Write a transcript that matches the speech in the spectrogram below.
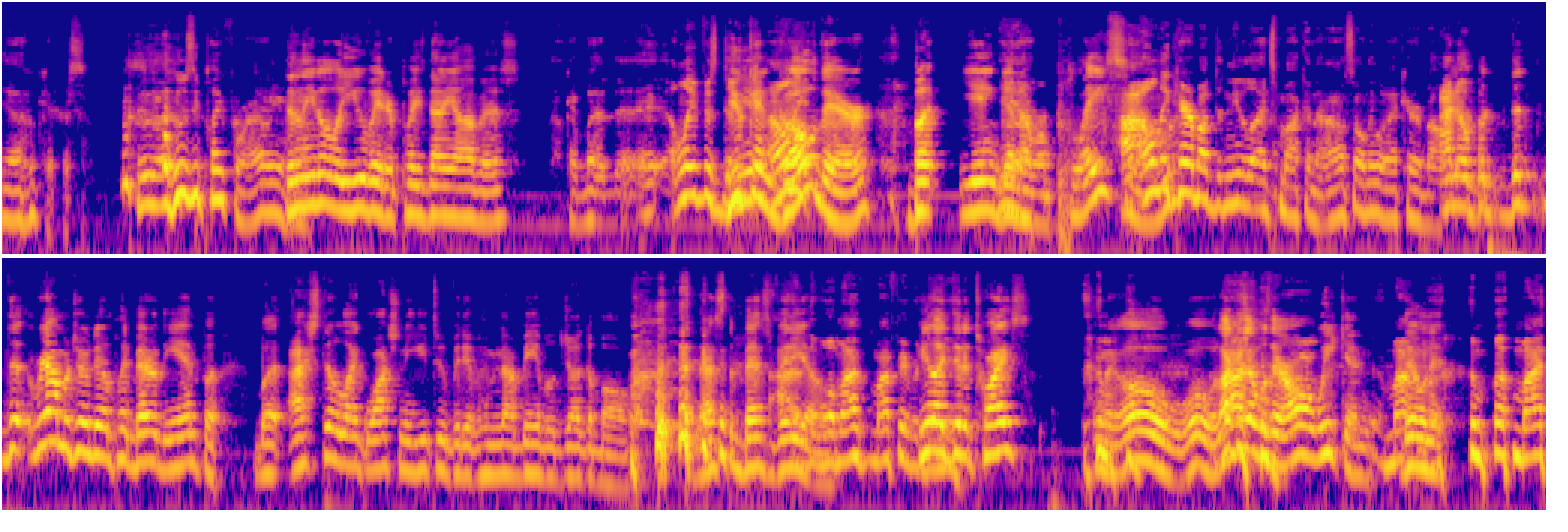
Yeah, who cares? Who, who's he play for? I don't even. know. Danilo Juve that plays Dani Alves. Okay, but uh, only if it's You can I go there, but you ain't gonna Yeah. replace him. I only care about Danilo Ex Machina. That's the only one I care about. I know, but the, the Real Madrid didn't play better at the end, but but I still like watching a YouTube video of him not being able to jug a ball. That's the best I- video. well, my my favorite. he like did it twice. I'm like, oh, whoa! Lucky that was there all weekend My, doing it. My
